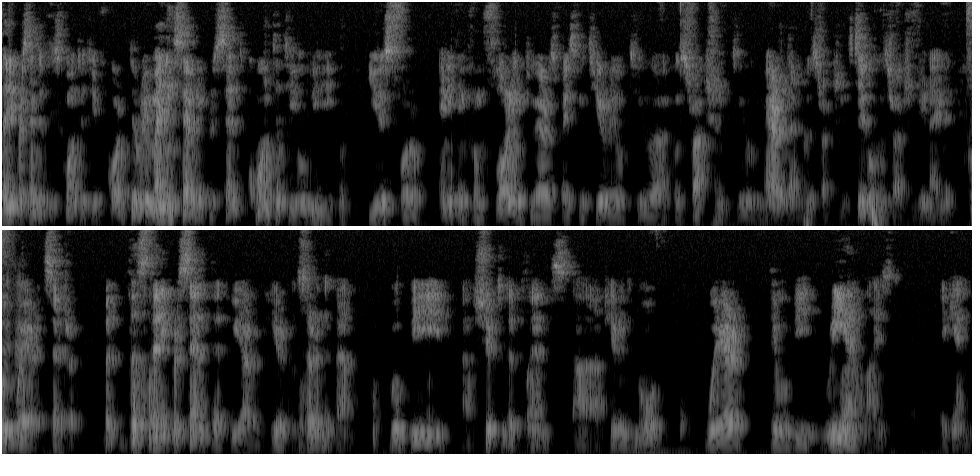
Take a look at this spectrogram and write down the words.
30% of this quantity of course. the remaining 70% quantity will be used for anything from flooring to aerospace material to uh, construction to maritime construction, civil construction, you name it, footwear, etc. But the 30% that we are here concerned about will be uh, shipped to the plants uh, up here in the north, where they will be reanalyzed again.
